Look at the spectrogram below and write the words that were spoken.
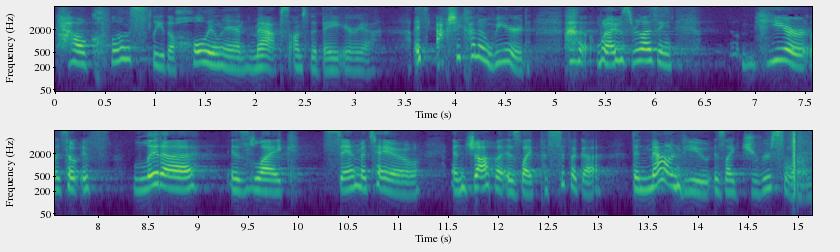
how closely the Holy Land maps onto the Bay Area. It's actually kind of weird. when I was realizing here, so if Lydda is like San Mateo and Joppa is like Pacifica, then Mountain View is like Jerusalem.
